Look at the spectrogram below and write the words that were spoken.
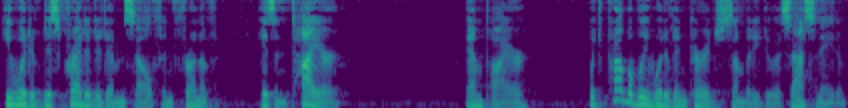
he would have discredited himself in front of his entire empire, which probably would have encouraged somebody to assassinate him.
